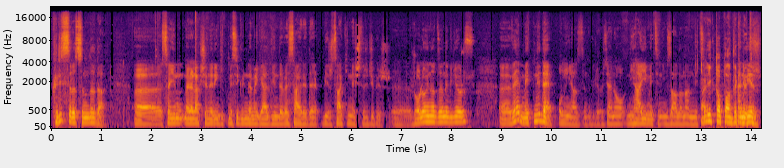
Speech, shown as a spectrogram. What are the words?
kriz sırasında da e, Sayın Meral Akşener'in gitmesi gündeme geldiğinde vesairede bir sakinleştirici bir e, rol oynadığını biliyoruz. E, ve metni de onun yazdığını biliyoruz. Yani o nihai metin, imzalanan metin. Yani ilk toplantıdaki Hani metin. bir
